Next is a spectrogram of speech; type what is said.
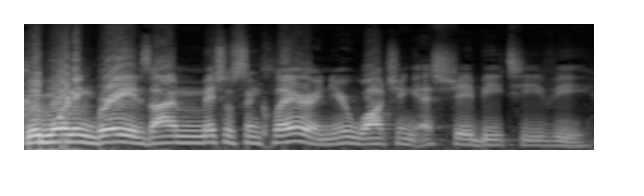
Good morning, Braves. I'm Mitchell Sinclair, and you're watching SJB TV.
